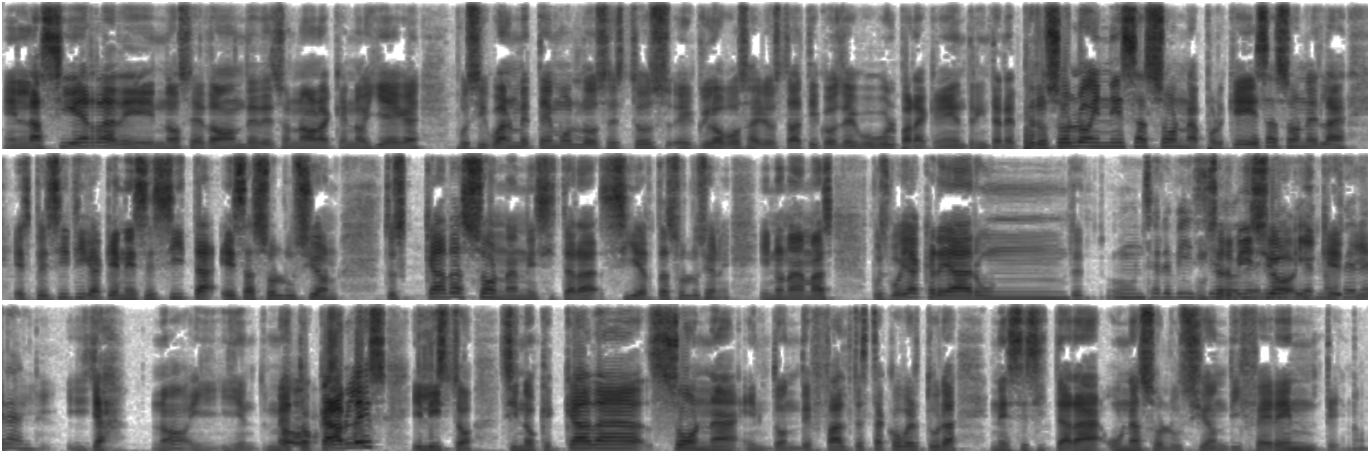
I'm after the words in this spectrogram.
en la sierra de no sé dónde, de Sonora, que no llega, pues igual metemos los estos eh, globos aerostáticos de Google para que entre internet, pero solo en esa zona, porque esa zona es la específica que necesita esa solución. Entonces, cada zona necesitará cierta solución y no nada más, pues voy a crear un, un servicio, un servicio y, que, y, y, ya, ¿no? Y, y meto cables y listo, sino que cada zona en donde falta esta cobertura necesitará una solución diferente, ¿no?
